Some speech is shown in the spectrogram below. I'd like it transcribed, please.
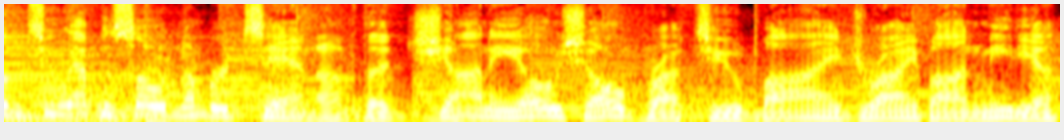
Welcome to episode number 10 of the Johnny O Show, brought to you by Drive On Media.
